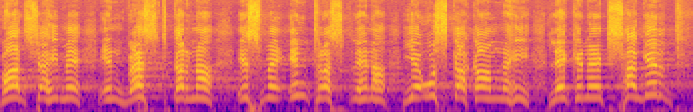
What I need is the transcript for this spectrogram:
بادشاہی میں انویسٹ کرنا، اس میں انٹرسٹ لینا، یہ اس کا کام نہیں۔ لیکن ایک شاگرد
